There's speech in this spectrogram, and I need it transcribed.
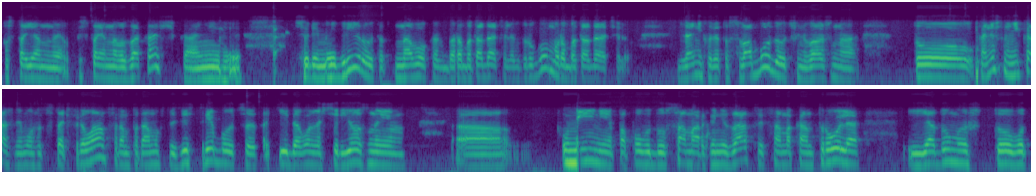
постоянного, постоянного заказчика, они все время мигрируют от одного как бы работодателя к другому работодателю. Для них вот эта свобода очень важна то, конечно, не каждый может стать фрилансером, потому что здесь требуются такие довольно серьезные э, умения по поводу самоорганизации, самоконтроля. И я думаю, что вот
